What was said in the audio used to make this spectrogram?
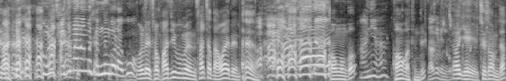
원래 자기만 한 거 잡는 거라고. 원래 저 바지 보면 살짝 나와야 되는 광어인가? 아니야. 광어 같은데? 낙엽인데. 아예 죄송합니다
